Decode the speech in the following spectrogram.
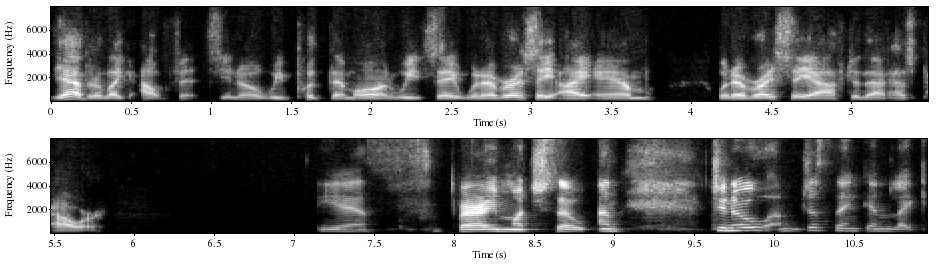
yeah they're like outfits you know we put them on. We say whenever i say i am whatever i say after that has power. Yes very much so. And do you know, I'm just thinking like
